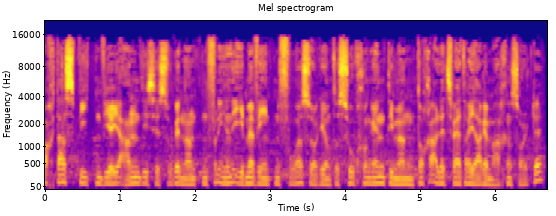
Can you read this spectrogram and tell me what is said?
Auch das bieten wir ja an, diese sogenannten von Ihnen eben erwähnten Vorsorgeuntersuchungen, die man doch alle zwei, drei Jahre machen sollte.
